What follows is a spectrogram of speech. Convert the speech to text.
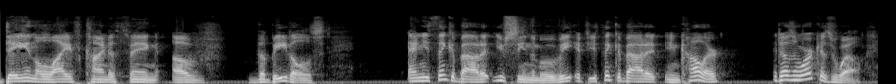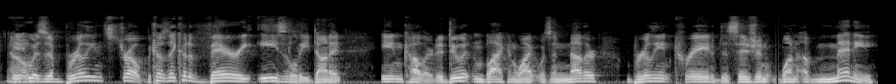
day in the life kind of thing of the Beatles. And you think about it, you've seen the movie. If you think about it in color, it doesn't work as well. No. It was a brilliant stroke because they could have very easily done it in color. To do it in black and white was another brilliant creative decision, one of many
